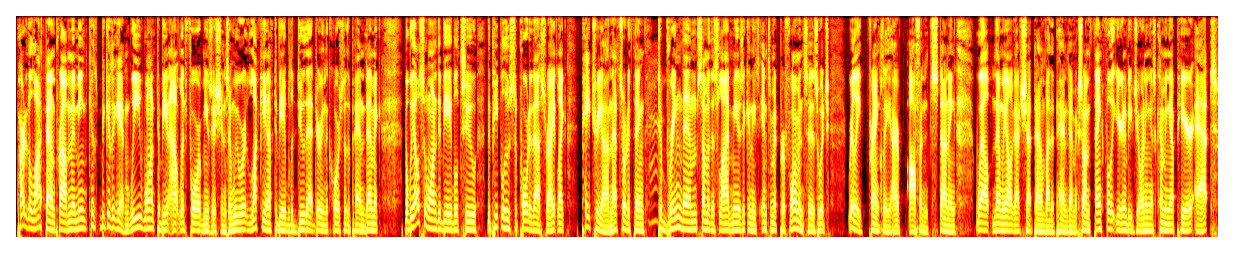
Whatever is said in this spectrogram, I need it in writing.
Part of the lockdown problem. I mean, cause, because again, we want to be an outlet for musicians, and we were lucky enough to be able to do that during the course of the pandemic. But we also wanted to be able to, the people who supported us, right? Like Patreon, that sort of thing, to bring them some of this live music and these intimate performances, which really, frankly, are often stunning. Well, then we all got shut down by the pandemic. So I'm thankful that you're going to be joining us coming up here at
